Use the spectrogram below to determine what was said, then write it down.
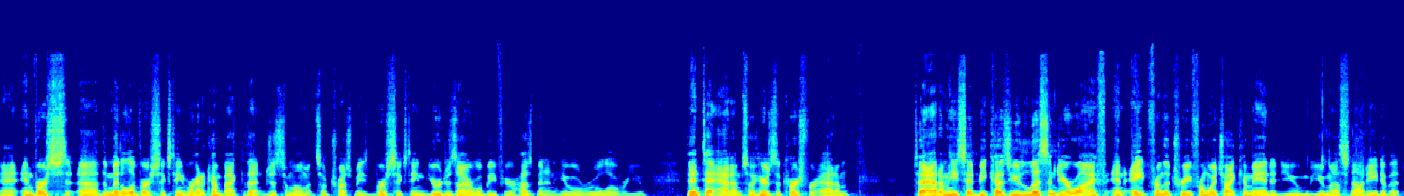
In verse, uh, the middle of verse 16, we're going to come back to that in just a moment. So trust me, verse 16, your desire will be for your husband, and he will rule over you. Then to Adam, so here's the curse for Adam. To Adam, he said, Because you listened to your wife and ate from the tree from which I commanded you, you must not eat of it.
